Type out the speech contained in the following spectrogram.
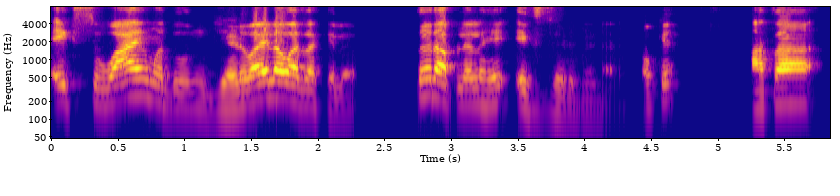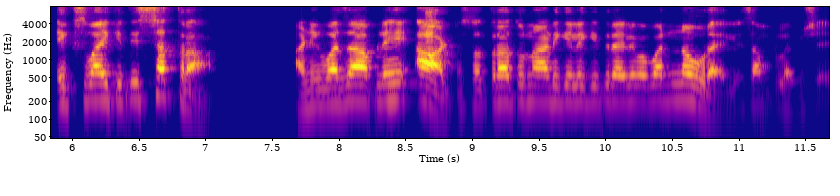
एक्स वाय मधून झेड वाय ला वजा केलं तर आपल्याला हे एक्स झेड मिळणार ओके? आता एक्स वाय किती? सतरा. आणि वजा आपले हे आठ. सतरातून आठ गेले किती राहिले बाबा? नऊ राहिले. संपला विषय.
